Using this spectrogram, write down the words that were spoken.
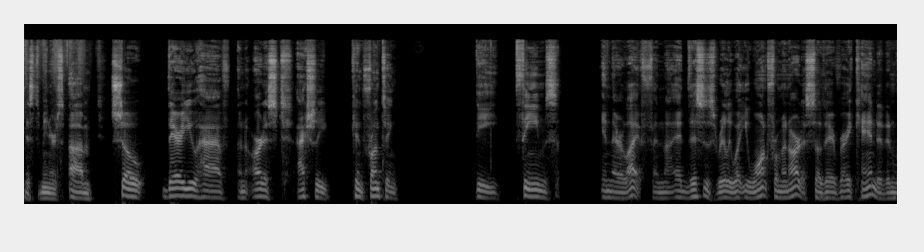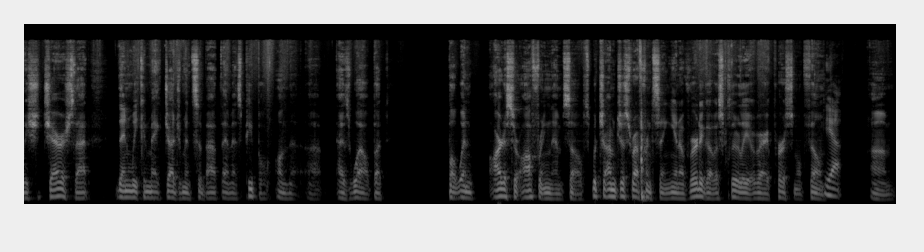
misdemeanors. Um, so there you have an artist actually confronting the themes in their life, and, uh, and this is really what you want from an artist. So they're very candid, and we should cherish that. Then we can make judgments about them as people on the uh, as well. But but when artists are offering themselves, which I'm just referencing, you know, Vertigo is clearly a very personal film. yeah, Um,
